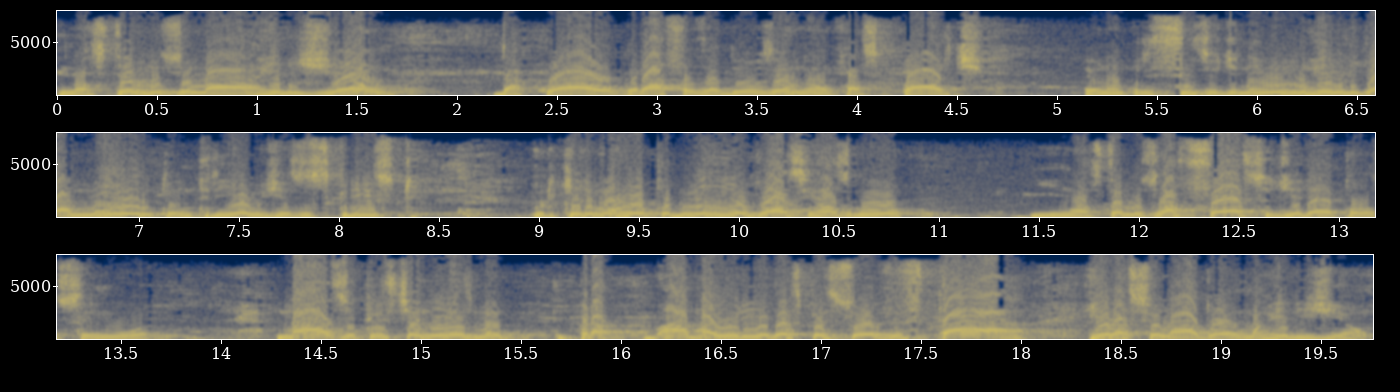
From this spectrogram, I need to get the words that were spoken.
Nós temos uma religião da qual, graças a Deus, eu não faço parte. Eu não preciso de nenhum religamento entre eu e Jesus Cristo, porque ele morreu por mim e o véu se rasgou. E nós temos o acesso direto ao Senhor. Mas o cristianismo, para a maioria das pessoas, está relacionado a uma religião.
